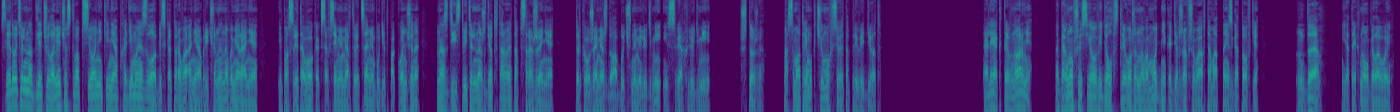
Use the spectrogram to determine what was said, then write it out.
Следовательно, для человечества псионики — необходимое зло, без которого они обречены на вымирание. И после того, как со всеми мертвецами будет покончено, нас действительно ждет второй этап сражения, только уже между обычными людьми и сверхлюдьми. Что же, посмотрим, к чему все это приведет. «Олег, ты в норме?» Обернувшись, я увидел встревоженного модника, державшего автомат на изготовке. «Да», — я тряхнул головой.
